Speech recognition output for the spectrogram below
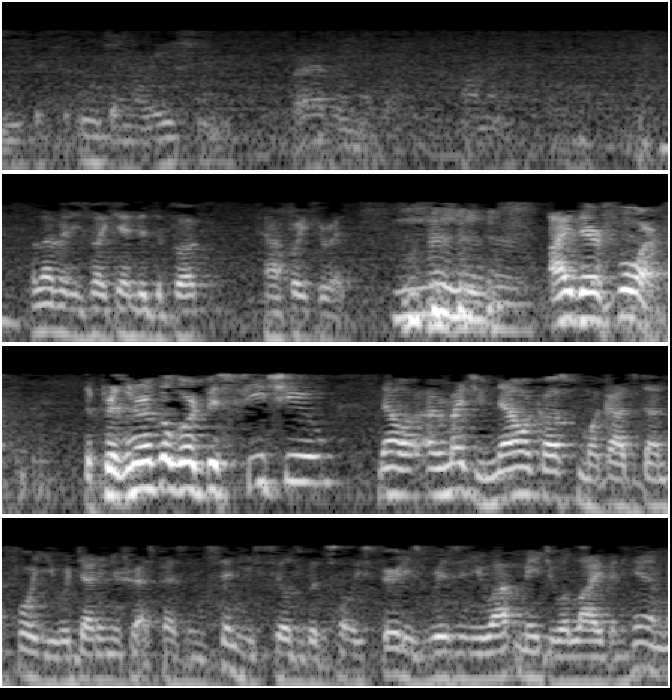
Jesus to all generations, forever and ever. Amen. I love it. He's like ended the book halfway through it. Mm-hmm. I therefore, the prisoner of the Lord, beseech you. Now I remind you, now it goes from what God's done for you. We're dead in your trespasses and sin. He's sealed you with His Holy Spirit. He's risen you up, made you alive in Him,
